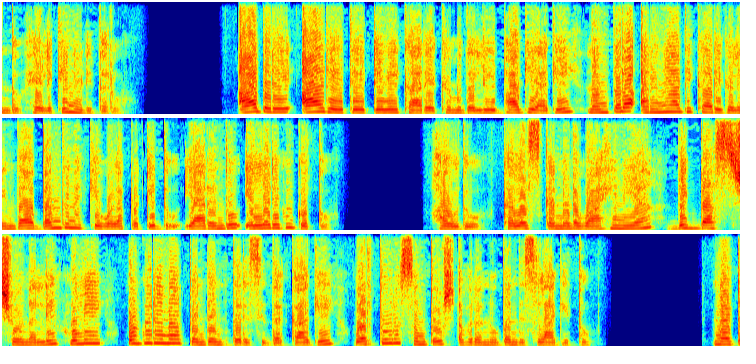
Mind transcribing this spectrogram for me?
ಎಂದು ಹೇಳಿಕೆ ನೀಡಿದ್ದರು. ಆದರೆ ಆ ರೀತಿ ಟಿವಿ ಕಾರ್ಯಕ್ರಮದಲ್ಲಿ ಭಾಗಿಯಾಗಿ ನಂತರ ಅರಣ್ಯಾಧಿಕಾರಿಗಳಿಂದ ಬಂಧನಕ್ಕೆ ಒಳಪಟ್ಟಿದ್ದು ಯಾರೆಂದು ಎಲ್ಲರಿಗೂ ಗೊತ್ತು. ಹೌದು, ಕಲರ್ಸ್ ಕನ್ನಡ ವಾಹಿನಿಯ ಬಿಗ್ ಬಾಸ್ ಶೋನಲ್ಲಿ ಹುಲಿ, ಉಗುರಿನ ಪೆಂಡೆಂಟ್ ಧರಿಸಿದ್ದಕ್ಕಾಗಿ ವರ್ತೂರು ಸಂತೋಷ್ ಅವರನ್ನು ಬಂಧಿಸಲಾಗಿತ್ತು. ನಟ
